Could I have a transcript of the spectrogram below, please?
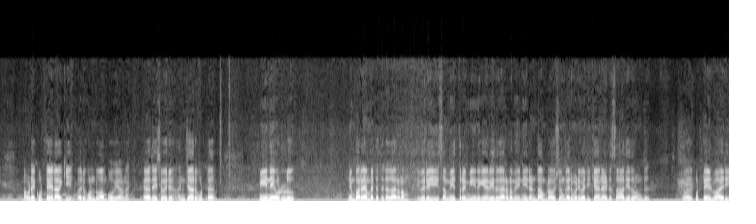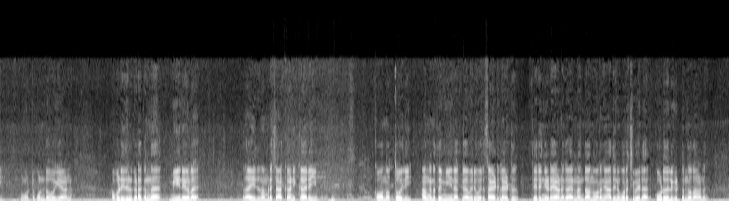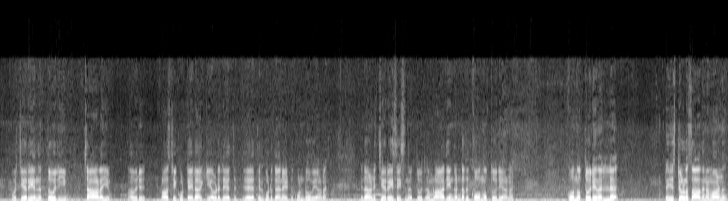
അവിടെ കുട്ടയിലാക്കി അവർ കൊണ്ടുപോകാൻ പോവുകയാണ്. ഏകദേശം ഒരു അഞ്ചാറ് കുട്ട മീനേ ഉള്ളൂ. ഇനിയും പറയാൻ പറ്റത്തില്ല. കാരണം ഇവർ ഈ സമയം ഇത്രയും മീൻ കയറിയത് കാരണമേ ഇനി രണ്ടാം പ്രാവശ്യം കരുമടി വലിക്കാനായിട്ട് സാധ്യത ഉണ്ട് അപ്പോൾ അത് കുട്ടയിൽ വാരി അങ്ങോട്ട് കൊണ്ടുപോവുകയാണ്. അപ്പോൾ ഇതിൽ കിടക്കുന്ന മീനുകളെ അതായത് നമ്മുടെ ചാക്കാണിക്കാരെയും കോന്നൊത്തോലി അങ്ങനത്തെ മീനൊക്കെ അവർ ഒരു സൈഡിലായിട്ട് തിരിഞ്ഞിടയാണ് കാരണം എന്താന്ന് പറഞ്ഞാൽ അതിന് കുറച്ച് വില കൂടുതൽ കിട്ടുന്നതാണ്. അപ്പോൾ ചെറിയ നെത്തോലിയും ചാളയും അവർ പ്ലാസ്റ്റിക് കുട്ടയിലാക്കി അവിടെ ലേലത്തിൽ കൊടുക്കാനായിട്ട് കൊണ്ടുപോവുകയാണ്. ഇതാണ് ചെറിയ സൈസ് നെത്തോലി. നമ്മൾ ആദ്യം കണ്ടത് കോന്നൊത്തോലിയാണ്. കോന്നൊത്തോലി നല്ല ടേസ്റ്റുള്ള സാധനമാണ്.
